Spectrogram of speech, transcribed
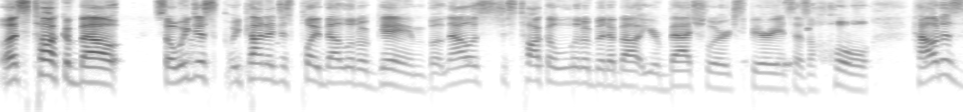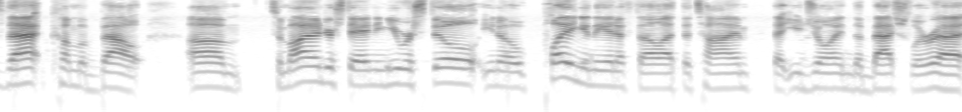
Let's talk about so we just we kind of just played that little game, but now let's just talk a little bit about your bachelor experience as a whole. How does that come about? Um, to my understanding, you were still, you know, playing in the NFL at the time that you joined the Bachelorette.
